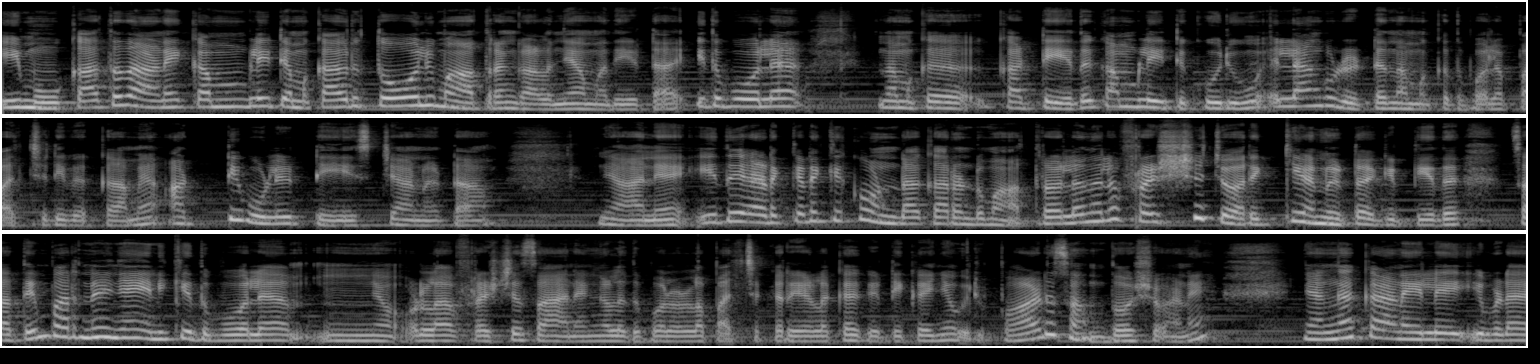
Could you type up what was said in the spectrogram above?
ഈ മൂക്കാത്തതാണെങ്കിൽ കംപ്ലീറ്റ് നമുക്ക് ആ ഒരു തോൽ മാത്രം കളഞ്ഞാൽ മതി കേട്ടോ. ഇതുപോലെ നമുക്ക് കട്ട് ചെയ്ത് കംപ്ലീറ്റ് കുരു എല്ലാം കൂടി ഇട്ട് നമുക്കിതുപോലെ പച്ചടി വെക്കാമേ. അടിപൊളി ടേസ്റ്റാണ് കേട്ടോ. ഞാൻ ഇത് ഇടയ്ക്കിടയ്ക്കൊക്കെ ഉണ്ടാക്കാറുണ്ട്. മാത്രമല്ല നല്ല ഫ്രഷ് ചൊരയ്ക്കാണ് കേട്ടോ കിട്ടിയത്. സത്യം പറഞ്ഞു കഴിഞ്ഞാൽ എനിക്ക് ഇതുപോലെ ഉള്ള ഫ്രഷ് സാധനങ്ങൾ ഇതുപോലുള്ള പച്ചക്കറികളൊക്കെ കിട്ടിക്കഴിഞ്ഞാൽ ഒരുപാട് സന്തോഷമാണ് ഞങ്ങൾക്കാണെങ്കിൽ ഇവിടെ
